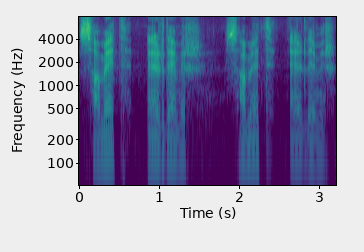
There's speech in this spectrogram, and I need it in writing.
Samet Erdemir. Samet Erdemir.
